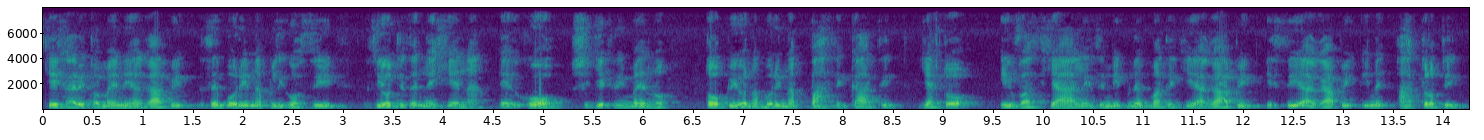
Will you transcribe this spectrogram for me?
και η χαριτωμένη αγάπη δεν μπορεί να πληγωθεί διότι δεν έχει ένα εγώ συγκεκριμένο το οποίο να μπορεί να πάθει κάτι. Γι' αυτό η βαθιά αληθινή πνευματική αγάπη, η Θεία Αγάπη είναι άτρωτη.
